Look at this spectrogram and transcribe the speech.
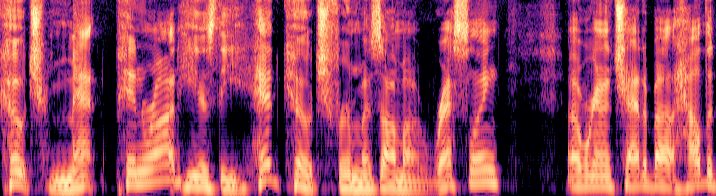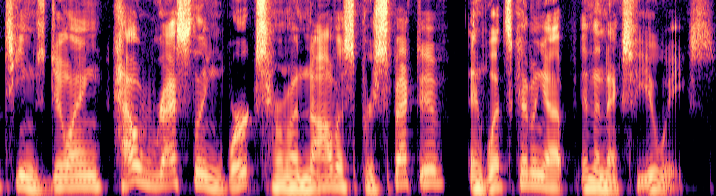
Coach Matt Penrod. He is the head coach for Mazama Wrestling. Uh, we're going to chat about how the team's doing, how wrestling works from a novice perspective, and what's coming up in the next few weeks.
